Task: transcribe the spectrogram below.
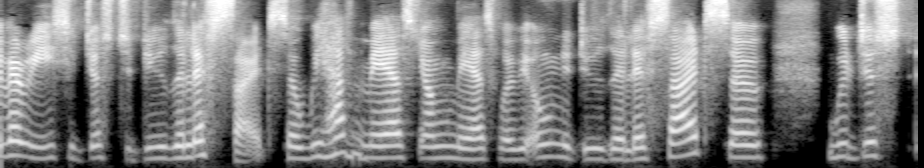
very easy just to do the left side. So we have mm. mares, young mares, where we only do the left side. So we just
